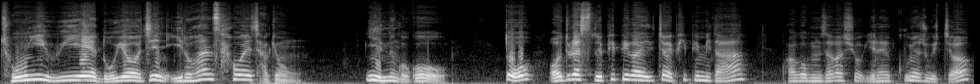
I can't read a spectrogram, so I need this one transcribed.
종이 위에 놓여진 이러한 사회 작용이 있는 거고 또 어드레스도 pp가 있죠. pp입니다. 과거 분사가 쇼 얘네 꾸며주고 있죠.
